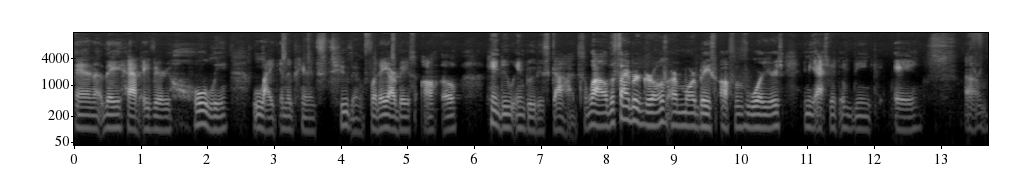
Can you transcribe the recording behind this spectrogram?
and they have a very holy like in appearance to them, for they are based off of Hindu and Buddhist gods, while the Cyber Girls are more based off of warriors in the aspect of being a um,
